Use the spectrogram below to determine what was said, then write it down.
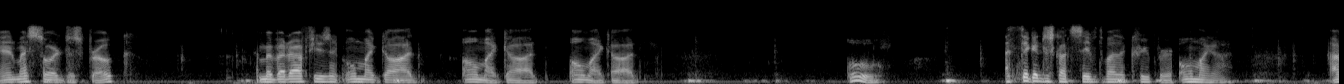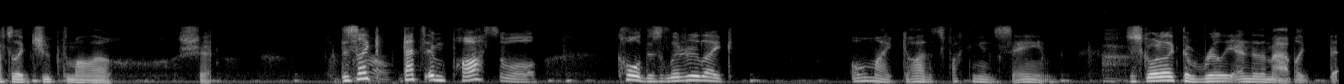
And my sword just broke. Am I better off using Oh my god. Oh my god. Oh my god. Ooh. I think I just got saved by the creeper. Oh my god. I have to like juke them all out. Shit. There's like No. that's impossible. Cole, there's literally like Oh my god, that's fucking insane. Just go to like the really end of the map. Like the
